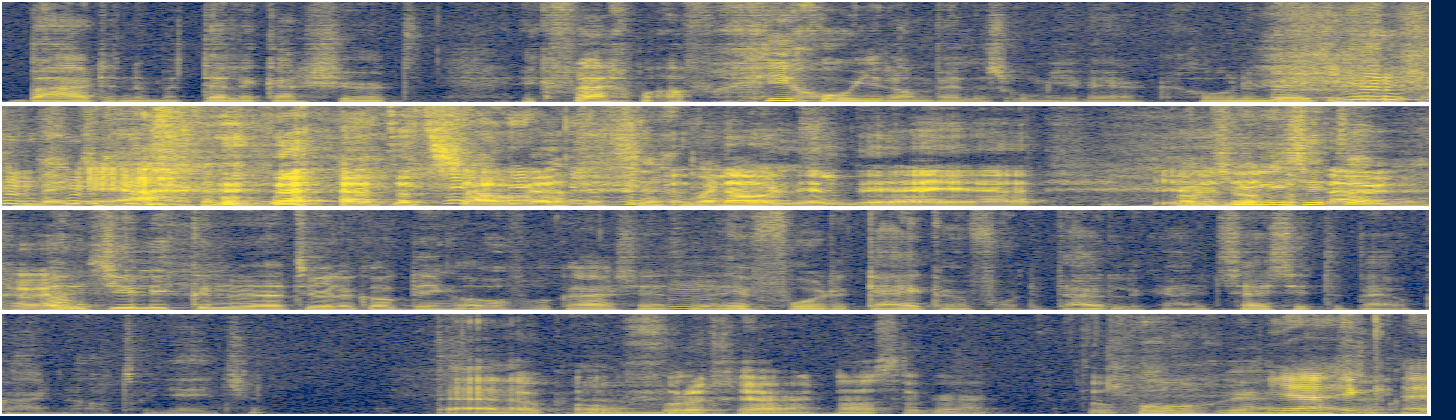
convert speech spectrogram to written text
baard en een Metallica shirt. Ik vraag me af, giechel je dan wel eens om je werk? Gewoon een beetje, een beetje ja, dat zou wel. Dat het zeg maar nou, Linde, jij, eh, je Want jullie, zitten, geweest. want jullie kunnen natuurlijk ook dingen over elkaar zetten. Mm. Even voor de kijker, voor de duidelijkheid. Zij zitten bij elkaar in een ateliertje. Ja, en ook al Ehm, vorig jaar naast elkaar. Vorig jaar. Ja, ik, eh,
